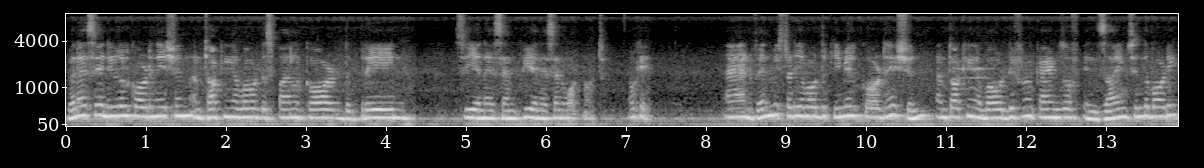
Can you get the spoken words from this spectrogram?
When I say neural coordination I'm talking about the spinal cord the brain CNS and PNS and whatnot. Okay. And when we study about the chemical coordination, I'm talking about different kinds of enzymes in the body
